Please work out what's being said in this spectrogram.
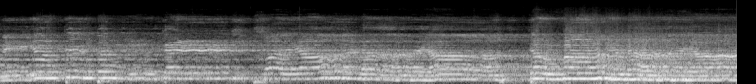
میں یاد بن کر خیال آیا کمال آیا۔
